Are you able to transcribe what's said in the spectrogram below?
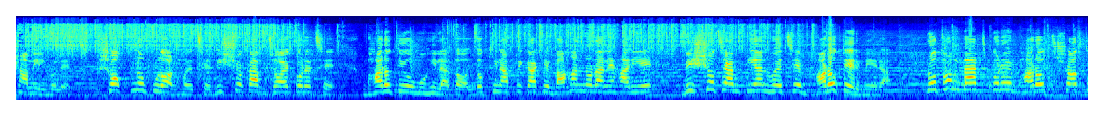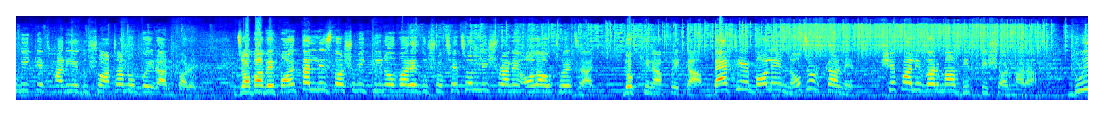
সামিল হলেন স্বপ্ন পূরণ হয়েছে। বিশ্বকাপ জয় করেছে ভারতীয় মহিলা দল। দক্ষিণ আফ্রিকাকে বাহান্ন রানে হারিয়ে বিশ্ব চ্যাম্পিয়ন হয়েছে ভারতের মেয়েরা। প্রথম ব্যাট করে ভারত সাত উইকেট হারিয়ে দুশো আটানব্বই রান করেন জবাবে পঁয়তাল্লিশ দশমিক তিন ওভারে দুশো ছেচল্লিশ রানে অল আউট হয়ে যায় দক্ষিণ আফ্রিকা। ব্যাটে বলে নজর কাড়লেন শেফালি বর্মা দীপ্তি শর্মারা। দুই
